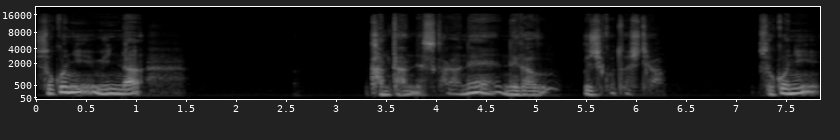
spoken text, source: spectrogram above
そこにみんな簡単ですからね。願う氏子としては。そこに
